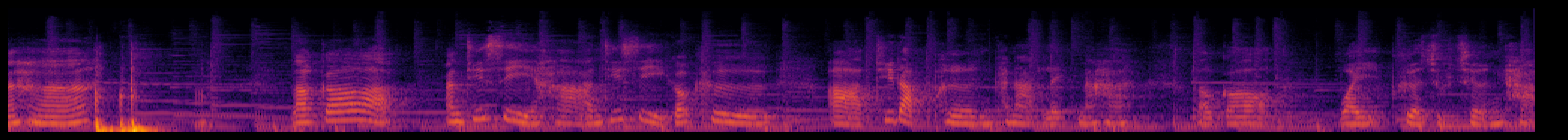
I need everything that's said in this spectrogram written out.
นะคะ แล้วก็อันที่ 4 ค่ะ อันทีสี่4 ก็คืออที่ดับเพลิงขนาดเล็กนะคะ แล้วก็ไว้เผื่อฉุกเฉินค่ะ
